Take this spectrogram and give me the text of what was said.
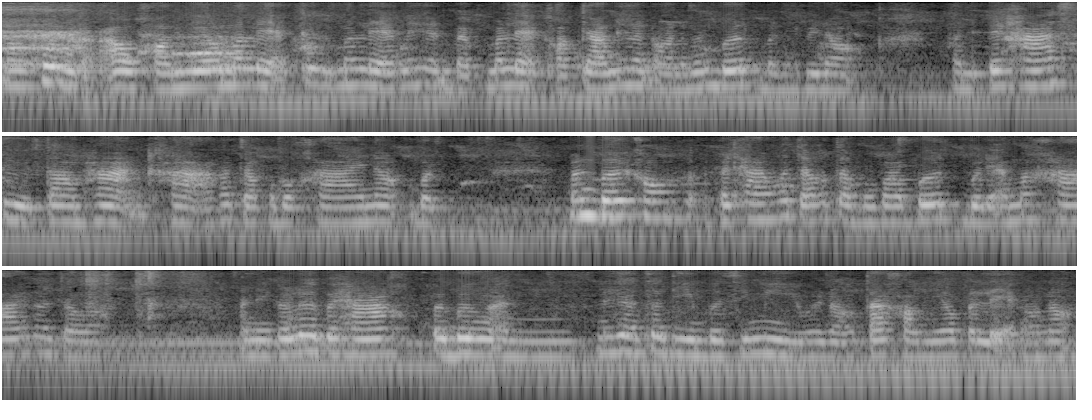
บางคนก็เอาเขาเนี้ยมาแหลกคือมาแหลกไม่เห็นแบบมาแหลกเขาเจ้าที่เหินอ่อนมันเบิดบันพี่น้องมันไปหาซื้อตามห้างขาเขาเจ้าก็บอกขายเนาะบด มันเบิร์ดของไปทางเขาจะเขาจะบอกว่าเบิร์ดบริเอามาคายเขาจะว่าอันนี้ก็เลยไปหาไปเบิ่งอันนี่จะจะดีมเบอร์ซิมีอยู่ไว้เนาะตาขาวเนี้ยไปแหลกแล้วเนาะ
